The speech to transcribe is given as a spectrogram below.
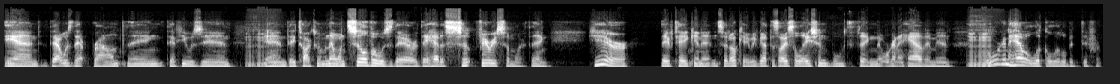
and that was that round thing that he was in, Mhm. and they talked to him. And then when Silva was there, they had a si- very similar thing. Here, they've taken it and said, okay, we've got this isolation booth thing that we're going to have him in, Mhm. but we're going to have it look a little bit different,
